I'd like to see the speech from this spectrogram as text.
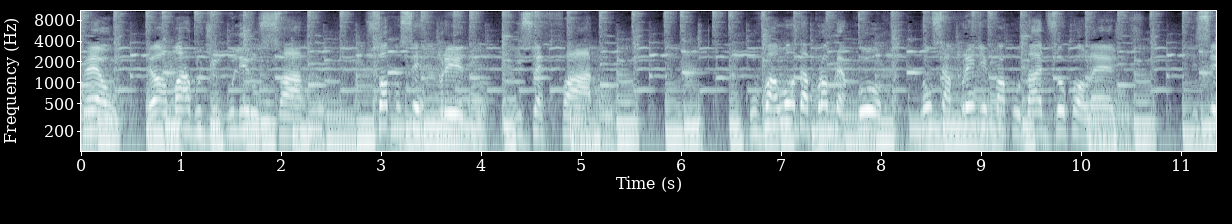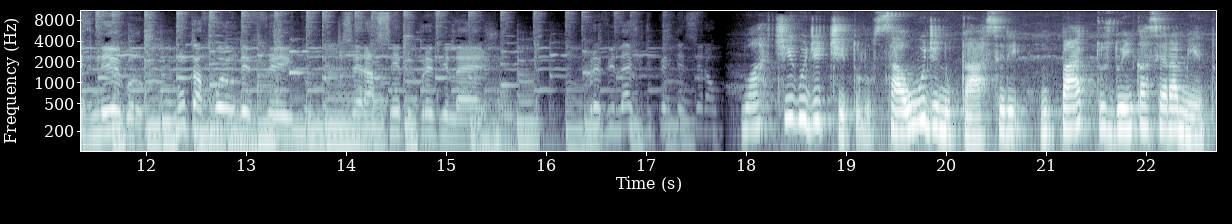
véu é o amargo de engolir um sapo, só por ser preto, isso é fato. O valor da própria cor não se aprende em faculdades ou colégios. E ser negro nunca foi um defeito, será sempre um privilégio No artigo de título Saúde no cárcere: Impactos do encarceramento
